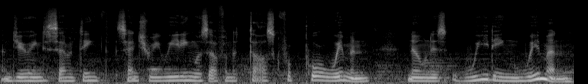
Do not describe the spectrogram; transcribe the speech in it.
And during the 17th century, weeding was often a task for poor women, known as weeding women.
